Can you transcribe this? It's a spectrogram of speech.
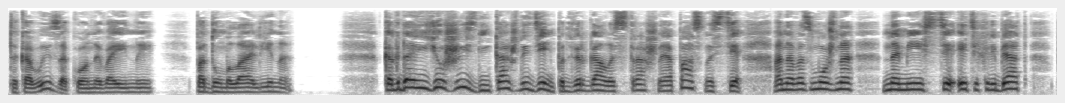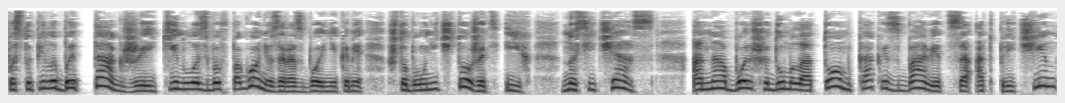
Таковы законы войны, подумала Алина. Когда ее жизнь каждый день подвергалась страшной опасности, она, возможно, на месте этих ребят поступила бы так же и кинулась бы в погоню за разбойниками, чтобы уничтожить их. Но сейчас она больше думала о том, как избавиться от причин,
